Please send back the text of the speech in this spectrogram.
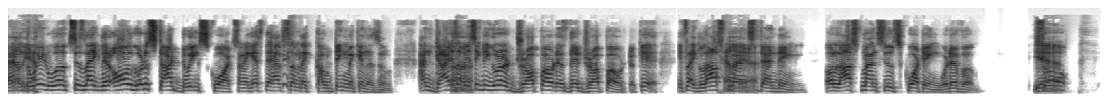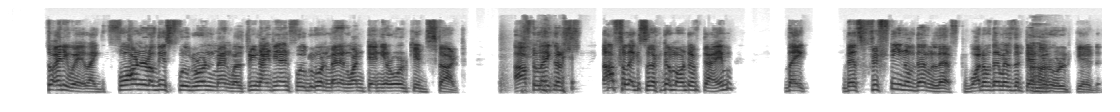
And Hell the yeah. way it works is like they're all going to start doing squats, and I guess they have some like counting mechanism. And guys Uh-huh. are basically going to drop out as they drop out. Okay, it's like last Hell man yeah. standing or last man still squatting, whatever. Yeah. So, so anyway, like 400 of these full-grown men, well, 399 full-grown men and one 10-year-old kid start. After like a after like a certain amount of time, like there's 15 of them left. One of them is the uh-huh. 10-year-old kid.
